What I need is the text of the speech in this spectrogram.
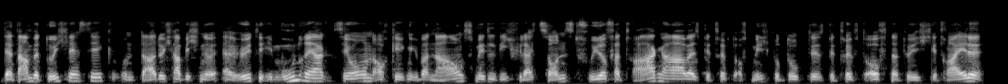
Der Darm wird durchlässig und dadurch habe ich eine erhöhte Immunreaktion auch gegenüber Nahrungsmitteln, die ich vielleicht sonst früher vertragen habe. Es betrifft oft Milchprodukte, es betrifft oft natürlich Getreide,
